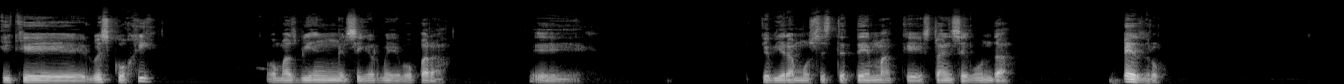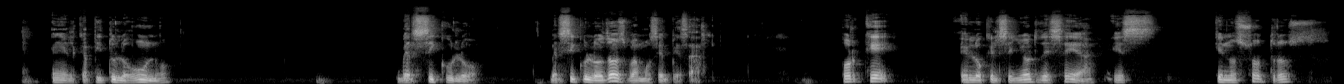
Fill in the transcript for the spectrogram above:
y que lo escogí, o más bien el Señor me llevó para eh, que viéramos este tema que está en segunda Pedro, en el capítulo 1, versículo, versículo 2 vamos a empezar. Porque lo que el Señor desea es que nosotros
